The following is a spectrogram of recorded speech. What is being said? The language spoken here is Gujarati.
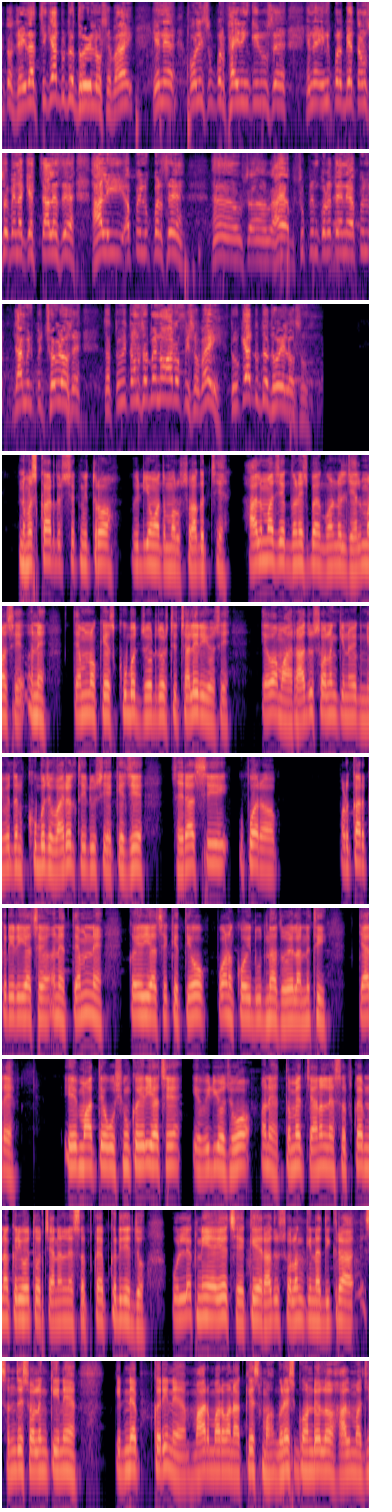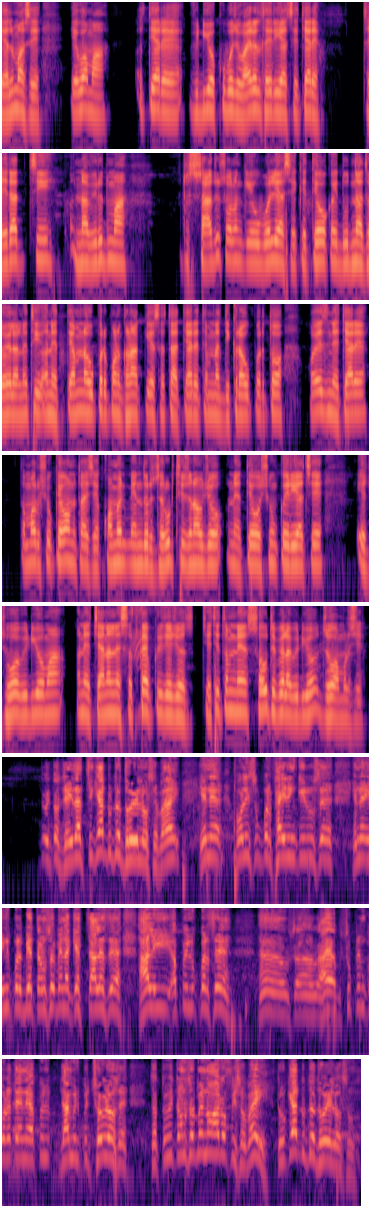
તો જયરાજથી ક્યાં તૂટે ધોયેલો છે ભાઈ? એને પોલીસ ઉપર ફાયરિંગ કર્યું છે. એને એની ઉપર બે ત્રણસો બેના કેસ ચાલે છે. હાલ એ અપીલ ઉપર છે. સુપ્રીમ કોર્ટે એને અપીલ, જામીન પર છોડ્યો છે. તો તું ત્રણસો બેનો આરોપી છો ભાઈ? તું ક્યાં તૂટે ધોયેલો છું? નમસ્કાર દર્શક મિત્રો. વિડીયોમાં તમારું સ્વાગત છે. હાલમાં જે ગણેશભાઈ ગોંડલ જેલમાં છે અને તેમનો કેસ ખૂબ જ જોરજોરથી ચાલી રહ્યો છે, એવામાં રાજુ સોલંકીનું એક નિવેદન ખૂબ જ વાયરલ થઈ રહ્યું છે કે જે જયરાજસિંહ ઉપર પડકાર કરી રહ્યા છે અને તેમને કહી રહ્યા છે કે તેઓ પણ કોઈ દૂધના ધોયેલા નથી. ત્યારે એમાં તેઓ શું કહી રહ્યા છે એ વીડિયો જુઓ અને તમે ચેનલને સબસ્ક્રાઈબ ના કરી હોય તો ચેનલને સબસ્ક્રાઈબ કરી દેજો. ઉલ્લેખનીય એ છે કે રાજુ સોલંકીના દીકરા સંજય સોલંકીને કિડનેપ કરીને માર મારવાના કેસમાં ગણેશ ગોંડલ હાલમાં જેલમાં છે એવામાં અત્યારે વીડિયો ખૂબ જ વાયરલ થઈ રહ્યા છે. ત્યારે જયરાજસિંહના વિરુદ્ધમાં રાજુ સોલંકી એવું બોલ્યા છે કે તેઓ કંઈ દૂધના ધોયેલા નથી અને તેમના ઉપર પણ ઘણા કેસ હતા ત્યારે તેમના દીકરા ઉપર તો હોય જ ને. ત્યારે તમારું શું કહેવાનું થાય છે? કોમેન્ટની અંદર જરૂરથી જણાવજો અને તેઓ શું કરી રહ્યા છે એ જુઓ વિડીયોમાં અને ચેનલને સબસ્ક્રાઈબ કરી દેજો, જેથી તમને સૌથી પહેલાં વીડિયો જોવા મળશે. તો જયરાજથી ક્યાં તૂટે ધોયેલો છે ભાઈ? એને પોલીસ ઉપર ફાયરિંગ કર્યું છે, એને એની ઉપર બે ત્રણસો બેના કેસ ચાલે છે, હાલ એ અપીલ ઉપર છે. સુપ્રીમ કોર્ટે એને અપીલ જામીન છોડ્યો છે. તો તું ત્રણસો બેનો આરોપી છો ભાઈ. તું ક્યાં દૂધો ધોયેલો છું?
